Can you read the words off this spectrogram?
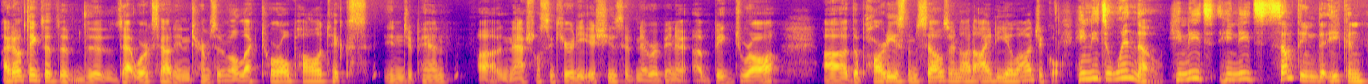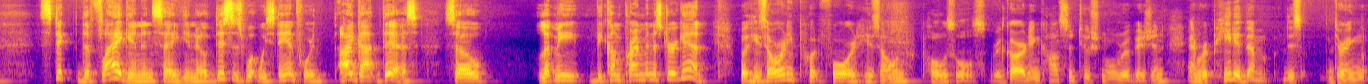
I don't think that the, the that works out in terms of electoral politics in japan. Uh, national security issues have never been a, a big draw uh, the parties themselves are not ideological. He needs a win, though. He needs he needs something that he can stick the flag in and say, you know, this is what we stand for. I got this, so let me become prime minister again. Well, he's already put forward his own proposals regarding constitutional revision and repeated them this during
